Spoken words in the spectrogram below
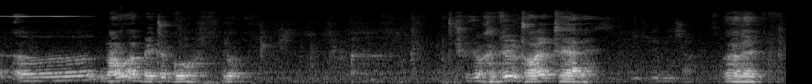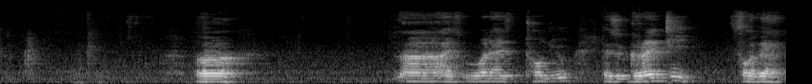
uh, now I better go. No? Uh, uh, I, what I told you, there's a guarantee for that,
